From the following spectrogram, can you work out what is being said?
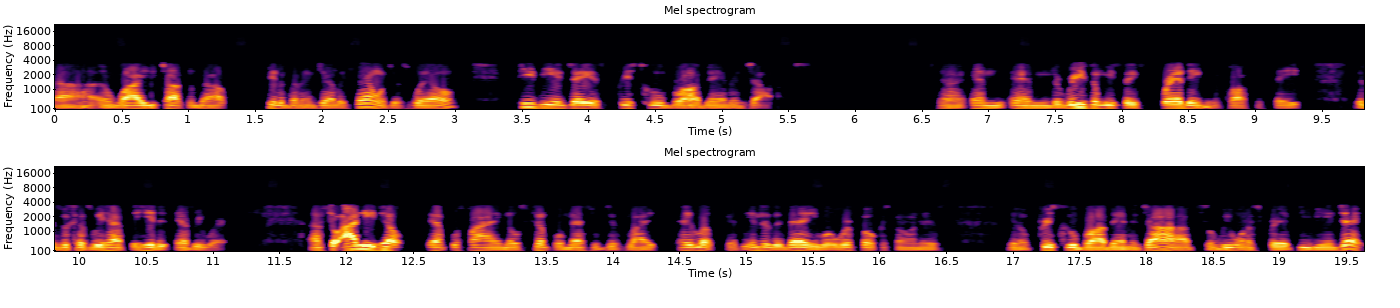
Uh, and why are you talking about peanut butter and jelly sandwiches? Well, PB and J is preschool broadband and jobs. Uh, and and the reason we say spreading across the state is because we have to hit it everywhere. Uh, so I need help amplifying those simple messages like, hey, look, at the end of the day, what we're focused on is, you know, preschool broadband and jobs. So we want to spread PB and J,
